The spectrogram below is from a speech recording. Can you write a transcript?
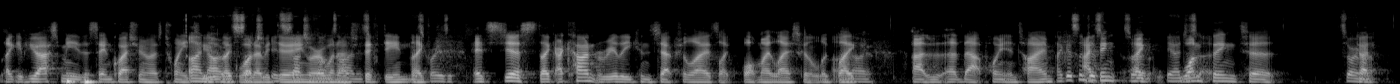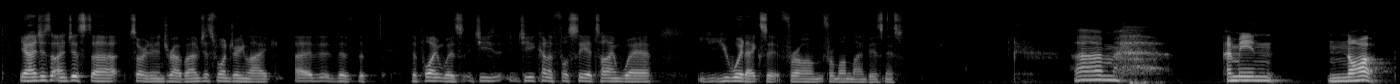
like if you ask me the same question when I was 22, know, like what such- I'd be doing, or when I was 15, it's like crazy. it's just like I can't really conceptualize like what my life's going to look I like at, at that point in time. I guess I'm I just- think sorry, like yeah, just, one uh, thing to Sorry. Yeah, I just, I'm just, uh, sorry to interrupt, but I'm just wondering, like, uh, the, the the the point was, do you do you kind of foresee a time where you would exit from from online business? Um, I mean, not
